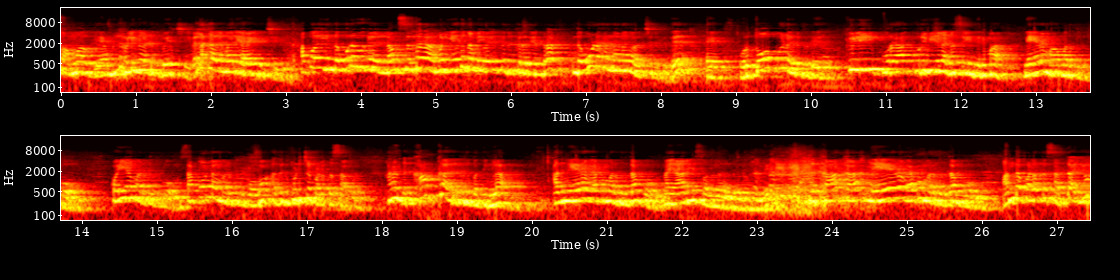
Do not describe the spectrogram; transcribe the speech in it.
சந்தோஷம் அம்மாவுக்கு என் பிள்ளை வெளிநாட்டுக்கு போயிடுச்சு வெள்ளக்கார மாதிரி ஆயிடுச்சு. அப்போ இந்த உறவுகள் எல்லாம் சிதறாமல் எது நம்மை வைத்திருக்கிறது என்றால் இந்த ஊடகம் தானே வச்சிருக்குது. ஒரு தோப்புன்னு இருக்குது. கிளி புறா குருவியெல்லாம் என்ன செய்யும் தெரியுமா? நேரம் மாமரத்துக்கு போகும். கொய்யா மரத்துக்கு போகும். சப்போட்டா மரத்துக்கு போகும். அதுக்கு பிடிச்ச பழத்தை சாப்பிடும். ஆனா இந்த காக்கா இருக்குது பாத்தீங்களா? அது நேரா வேப்ப மரத்துக்கு தான் போகும். நான் யாரையும் சொல்லல இந்த காக்கா நேரா வேப்ப மரத்துக்கு தான் போகும். அந்த பழத்தை சத்து ஐயோ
